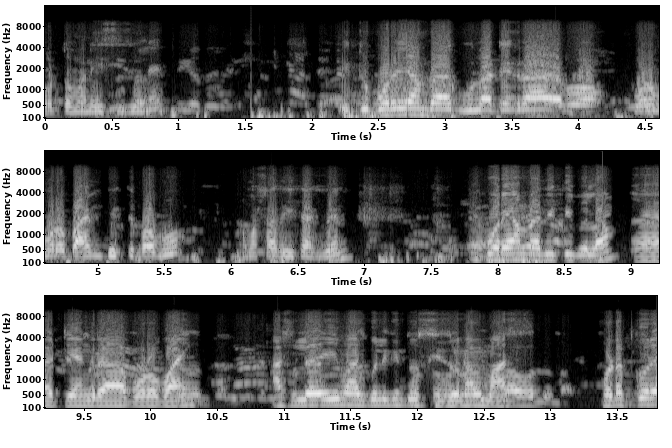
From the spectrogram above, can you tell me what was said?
বর্তমানে এই সিজনে একটু আমরা গুলা ট্যাংরা এবং বড় বড় বাইম দেখতে পাবো। আমার সাথেই থাকবেন। পরে আমরা দেখতে পেলাম ট্যাংরা, বড় বাইম আসলে এই মাছগুলি কিন্তু সিজনাল মাছ। হঠাৎ করে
